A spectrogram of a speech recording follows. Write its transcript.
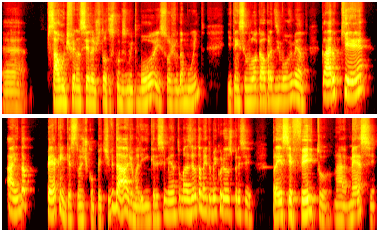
É, saúde financeira de todos os clubes muito boa, isso ajuda muito, e tem sido um local para desenvolvimento. Claro que ainda peca em questões de competitividade, uma liga em crescimento, mas eu também estou bem curioso para esse, esse efeito né, Messi,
